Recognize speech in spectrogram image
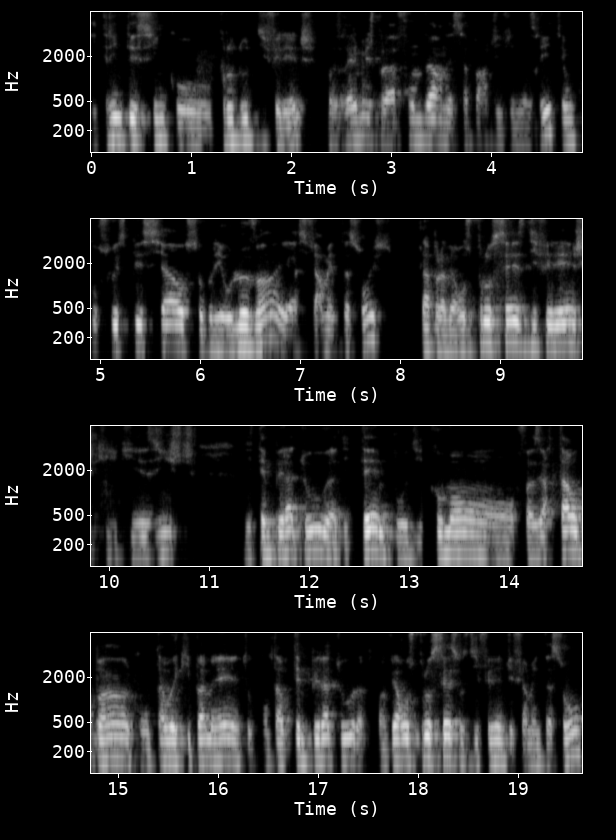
de 35 produtos diferentes. Mas realmente, para afundar nessa parte de viennoiserie, tem um curso especial sobre o levain e as fermentações, lá para ver os processos diferentes que, que existem, de temperatura, de tempo, de como fazer tal pão com tal equipamento, com tal temperatura, para ver os processos diferentes de fermentação.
